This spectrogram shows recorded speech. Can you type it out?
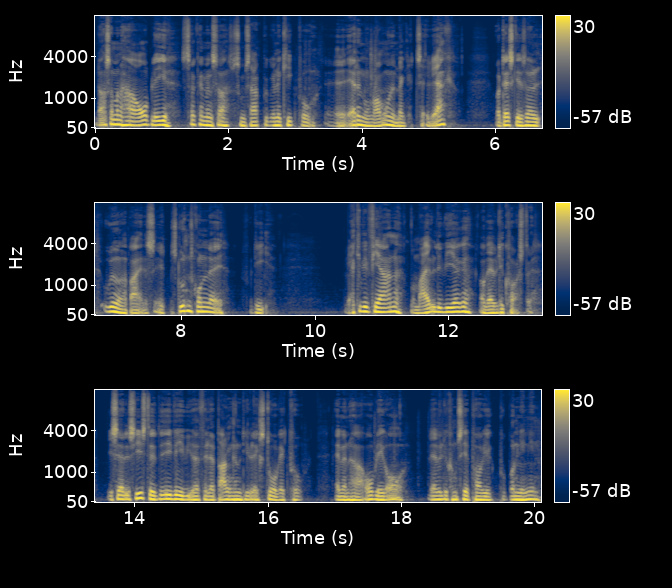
Når så man har overblikket, så kan man så som sagt begynde at kigge på, øh, er der nogle områder, man kan tage i værk, og der skal så udarbejdes et beslutningsgrundlag, fordi hvad kan vi fjerne, hvor meget vil det virke, og hvad vil det koste. Især det sidste, det ved vi i hvert fald, at banken de vil lægge stor vægt på, at man har overblik over, hvad vil det komme til at påvirke på bundlinjen.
